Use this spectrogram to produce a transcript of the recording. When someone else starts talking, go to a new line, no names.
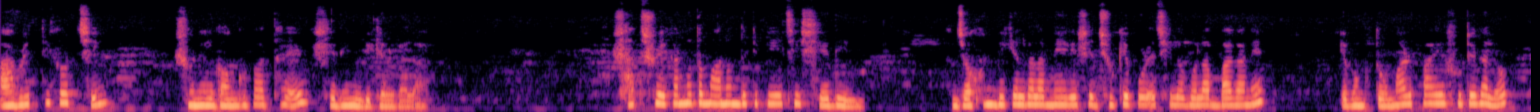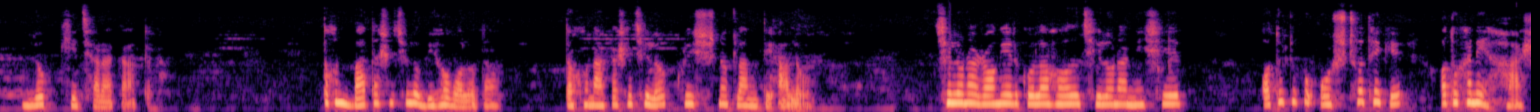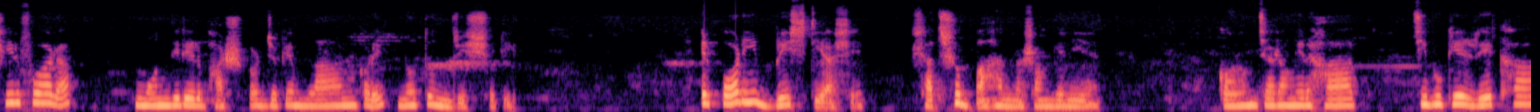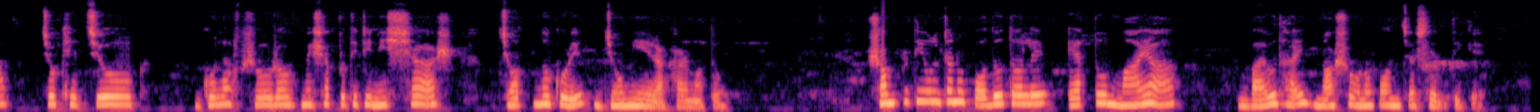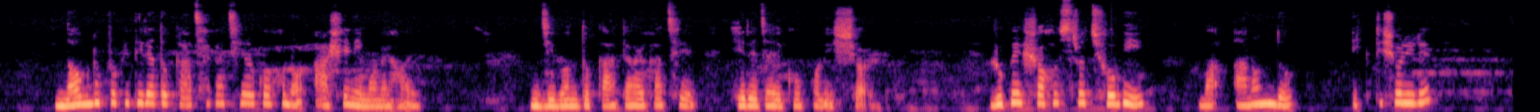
আবৃত্তি করছি সুনীল গঙ্গোপাধ্যায়ের সেদিন বিকেলবেলা। সাতশো একান্নতম আনন্দটি পেয়েছি সেদিন, যখন বিকেলবেলা মেঘ এসে ঝুঁকে পড়েছিল গোলাপ বাগানে এবং তোমার পায়ে ফুটে গেল লক্ষ্মী ছাড়া কাঁটা। তখন বাতাসে ছিল বিহবলতা, তখন আকাশে ছিল কৃষ্ণ ক্লান্তি আলো। ছিল না রঙের কোলাহল, ছিল না নিষেধ, অতটুকু ওষ্ঠ থেকে অতখানি হাসির ফোয়ারা মন্দিরের ভাস্কর্যকে ম্লান করে নতুন দৃশ্যটি। এরপরই বৃষ্টি আসে সাতশো বাহান্ন সঙ্গে নিয়ে। করমচা রঙের হাত, চিবুকের রেখা, চোখে চোখ, গোলাপ সৌরভ মেশা প্রতিটি নিঃশ্বাস যত্ন করে জমিয়ে রাখার মতো। সম্প্রতি উল্টানো পদতলে এত মায়া বায়ুধায় নশো উনপঞ্চাশের দিকে। নগ্ন প্রকৃতির এত কাছাকাছি আর কখনো আসেনি মনে হয়। জীবন্ত কাটার কাছে হেরে যায় গোপন ঈশ্বর। রূপের সহস্র ছবি বা আনন্দ একটি শরীরে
